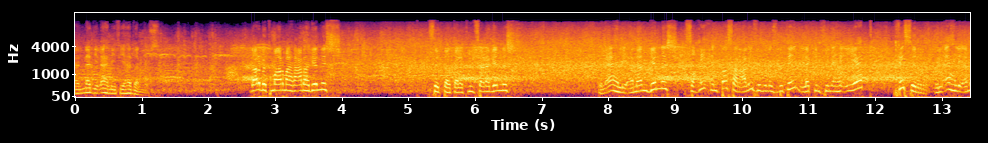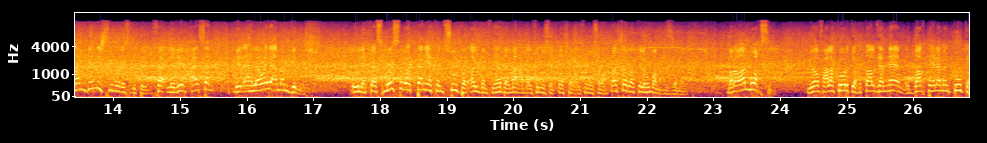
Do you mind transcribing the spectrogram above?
النادي الأهلي في هذا الموسم. ضربة مرمى هيلعبها جنش. 36 سنة جنش. الأهلي أمام جنش. صحيح انتصر عليه في مناسبتين لكن في نهائيات خسر الأهلي أمام جنش في مناسبتين. فأل غير حسن للأهلاوية أمام جنش. أولى كأس مصر والثانية كان سوبر أيضا في هذا الملعب 2016 2017 وكلاهما مع الزمالك. مروان محسن يقف على كورته يحطها لغنام الضغط هنا من كوكا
